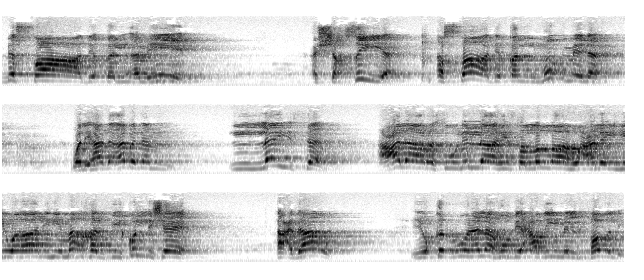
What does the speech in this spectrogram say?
بالصادق الأمين. الشخصية الصادقة المؤمنة. ولهذا أبدا ليس على رسول الله صلى الله عليه وآله مأخذ في كل شيء. أعداؤه يقرون له بعظيم الفضل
